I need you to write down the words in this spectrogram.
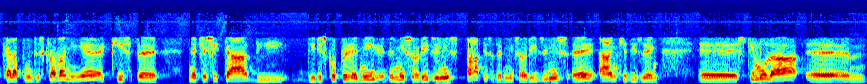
che è appunto sclavania e queste necessità di, di riscoprire le mie, le mie origini, parti delle mie origini e anche disegno, eh, stimolare ehm,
